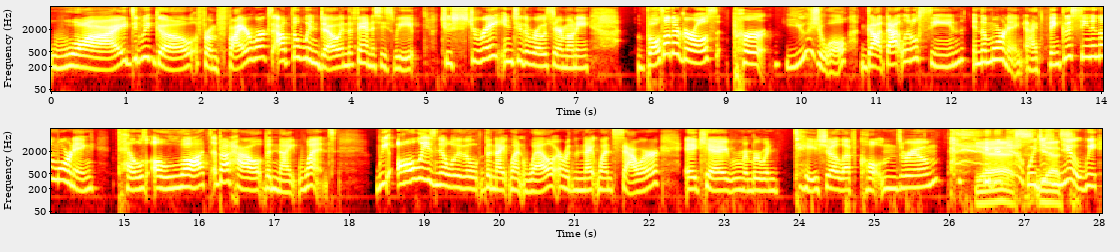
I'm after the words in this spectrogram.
Why did we go from fireworks out the window in the fantasy suite to straight into the rose ceremony? Both other girls, per usual, got that little scene in the morning. And I think this scene in the morning tells a lot about how the night went we always know whether the, the night went well or whether the night went sour. AKA, remember when Tayshia left Colton's room? yes, we just yes. knew. We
